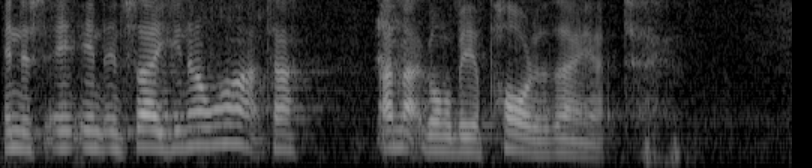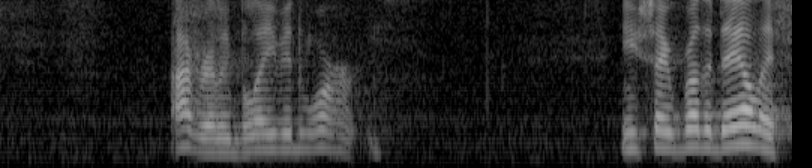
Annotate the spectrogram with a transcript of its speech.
and, this, and, and say, you know what? I, I'm not going to be a part of that. I really believe it'd work. You say, Brother Dale, if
